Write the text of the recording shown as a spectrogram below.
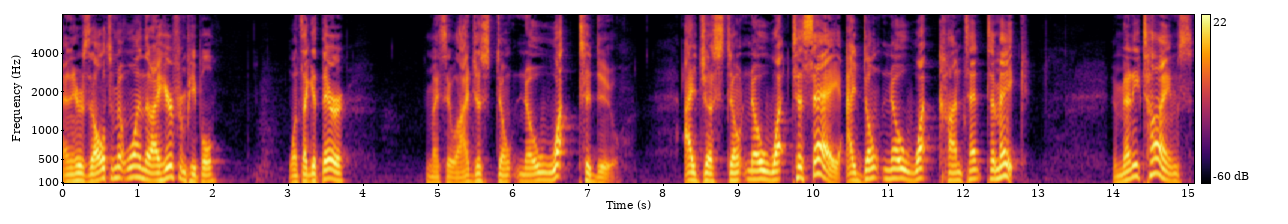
And here's the ultimate one that I hear from people. Once I get there, you might say, Well, I just don't know what to do. I just don't know what to say. I don't know what content to make. And many times,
